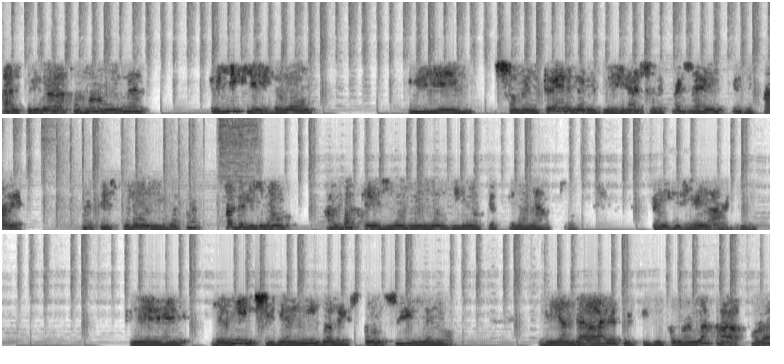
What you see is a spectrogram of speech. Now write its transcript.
ha il primato Bologna e gli chiedono di sovrintendere, di essere presenti, di fare da testimoni da padrino al battesimo del bambino che è appena nato per gli Ghelardi. gli amici di Annibale sconsigliano di andare perché dicono è una trappola,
